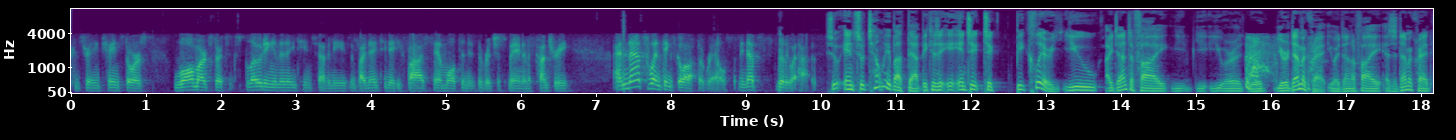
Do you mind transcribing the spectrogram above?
constraining chain stores. Walmart starts exploding in the 1970s, and by 1985, Sam Walton is the richest man in the country. And that's when things go off the rails. I mean, that's really what happens. So, and so tell me about that because, it, and to, to be clear, you identify you, you are you're, you're a Democrat. You identify as a Democrat.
